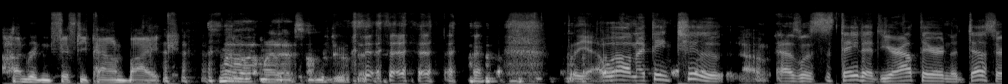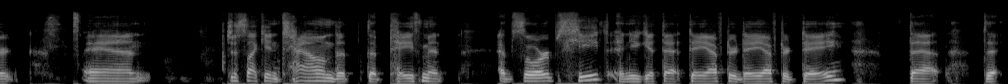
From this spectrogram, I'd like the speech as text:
150 pound bike. well, that might have something to do with it. yeah. Well, and I think too, um, as was stated, you're out there in the desert, and just like in town, the the pavement absorbs heat, and you get that day after day after day. That that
